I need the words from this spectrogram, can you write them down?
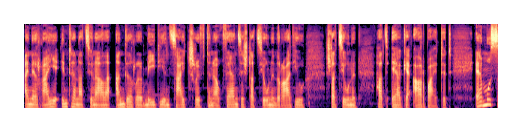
eine Reihe internationaler anderer Medien, Zeitschriften, auch Fernsehstationen, Radiostationen hat er gearbeitet. Er muss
